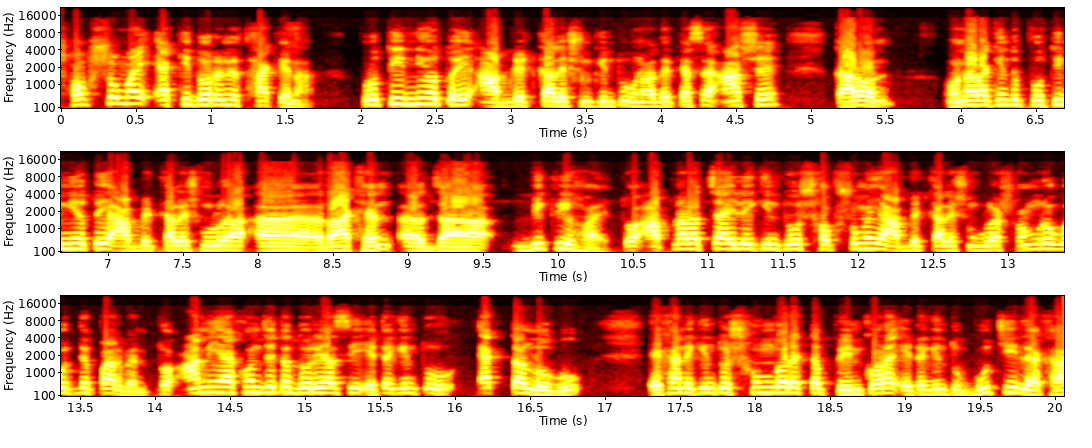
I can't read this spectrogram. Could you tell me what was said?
সব সময় একই ধরনের থাকে না। প্রতিনিয়তই আপডেট কালেকশন কিন্তু ওনাদের কাছে আসে। কারণ ওনারা কিন্তু প্রতিনিয়তই আপডেট কালেকশনগুলো রাখেন যা বিক্রি হয়। তো আপনারা চাইলে কিন্তু সবসময় আপডেট কালেকশনগুলো সংগ্রহ করতে পারবেন। তো আমি এখন যেটা ধরে আছি, এটা কিন্তু একটা লোগো এখানে কিন্তু সুন্দর একটা প্রিন্ট করা, এটা কিন্তু গুচি লেখা,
